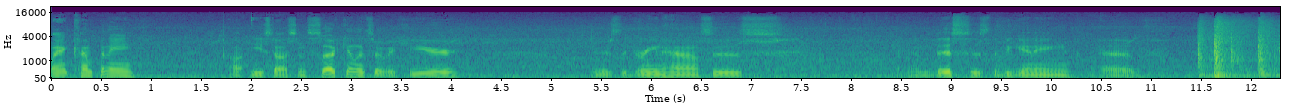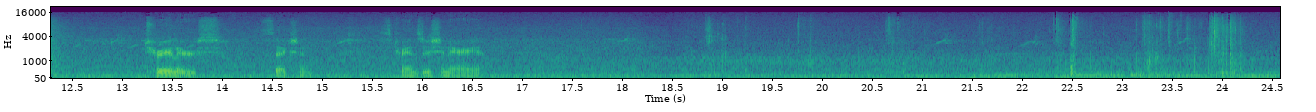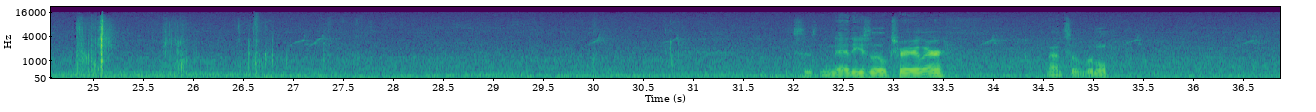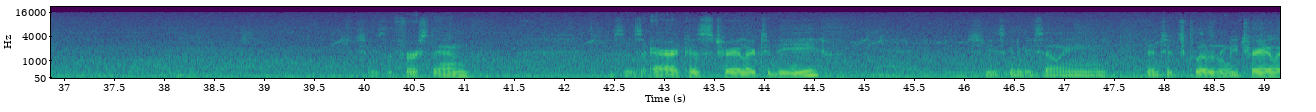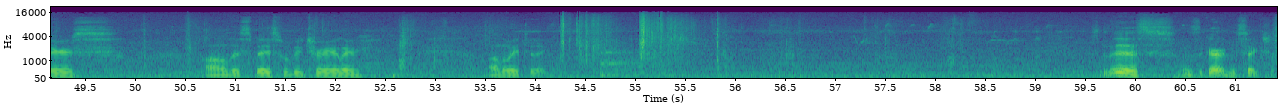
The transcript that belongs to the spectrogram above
Plant Company. Uh, East Austin Succulents over here. Here's the greenhouses. And this is the beginning of trailers section. This transition area. This is Nettie's little trailer. Not so little. She's the first in. This is Erica's trailer to be. She's going to be selling vintage clothing. Will be trailers. All this space will be trailer. All the way to the So this is the garden section.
